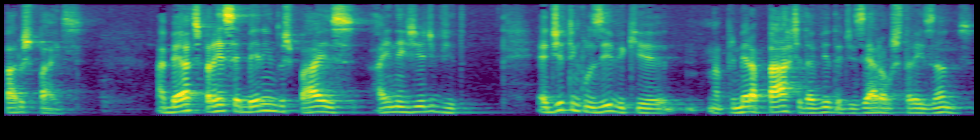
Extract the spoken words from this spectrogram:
para os pais abertos para receberem dos pais a energia de vida. É dito, inclusive, que na primeira parte da vida, de zero aos três anos,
